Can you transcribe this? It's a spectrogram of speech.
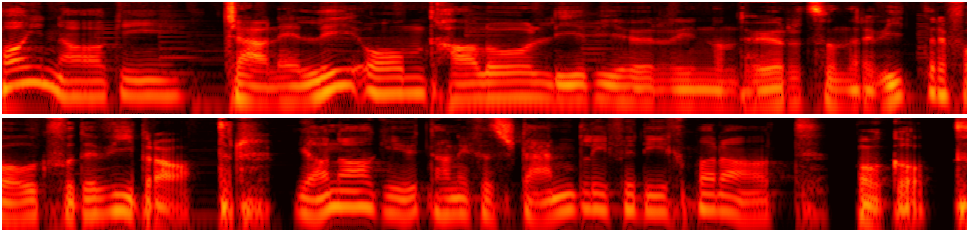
Hoi Nagi. Ciao Nelly und hallo liebe Hörerinnen und Hörer zu einer weiteren Folge von der Weinbrater. Ja Nagi, heute habe ich ein Ständchen für dich parat. Oh Gott.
